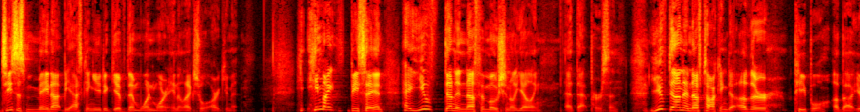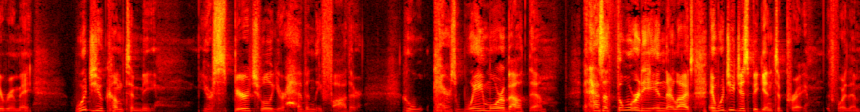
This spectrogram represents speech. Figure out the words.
Jesus may not be asking you to give them one more intellectual argument he, might be saying, Hey, you've done enough emotional yelling at that person. You've done enough talking to other people about your roommate. Would you come to me, your spiritual, your heavenly Father, who cares way more about them and has authority in their lives? And would you just begin to pray for them?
